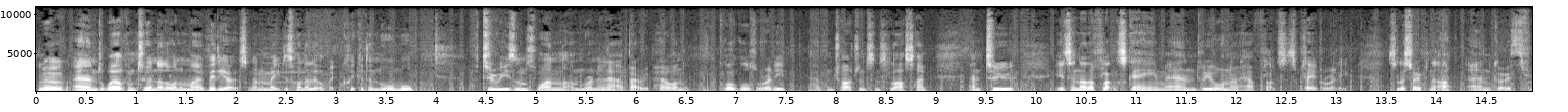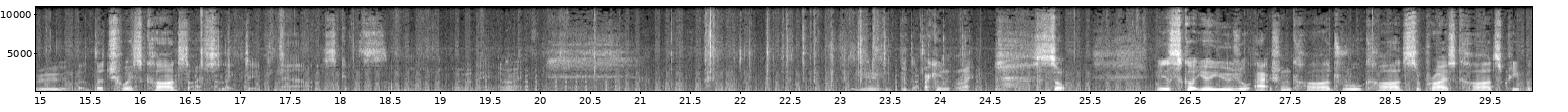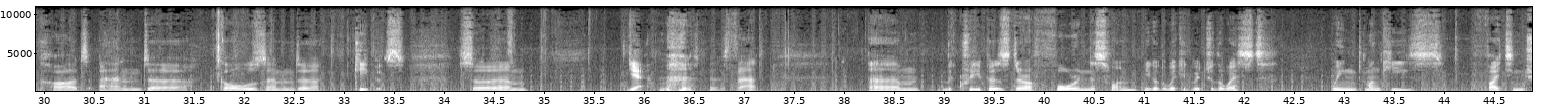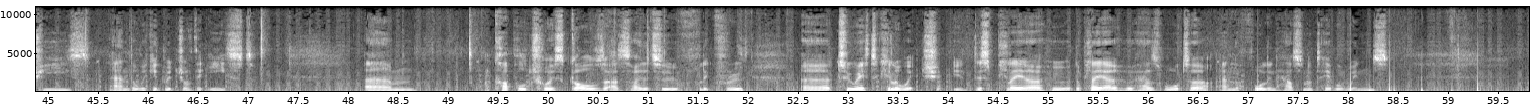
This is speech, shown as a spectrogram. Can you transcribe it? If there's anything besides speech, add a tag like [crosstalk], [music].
Hello and welcome to another one of my videos. I'm going to make this one a little bit quicker than normal for two reasons. One, I'm running out of battery power on the goggles already. I haven't charged them since last time. And two, it's another Fluxx game and we all know how Fluxx is played already. So let's open it up and go through the choice cards I've selected. Now let's get some... Alright. Put that back in. Right. So, it's got your usual action cards, rule cards, surprise cards, creeper cards, and uh, goals and uh, keepers. So, um, yeah, [laughs] there's that. Um, the creepers, there are four in this one. You got the Wicked Witch of the West, Winged Monkeys, Fighting Trees, and the Wicked Witch of the East. Um, a couple choice goals that I decided to flick through. Uh, two ways to kill a witch. This player who the player who has water and the falling house on the table wins.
